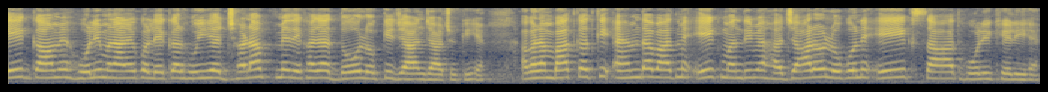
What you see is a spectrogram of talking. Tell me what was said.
एक गाँव में होली मनाने को लेकर हुई है झड़प में देखा जाए दो लोग की जान जा चुकी है। अगर हम बात करें कि अहमदाबाद में एक मंदिर में हज़ारों लोगों ने एक साथ होली खेली है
